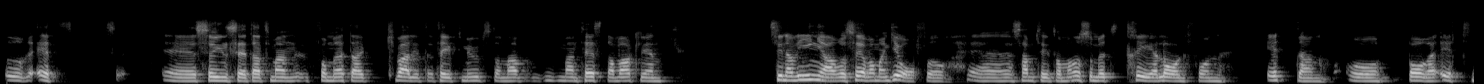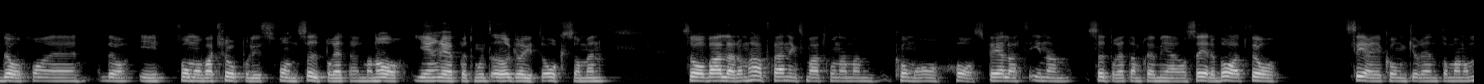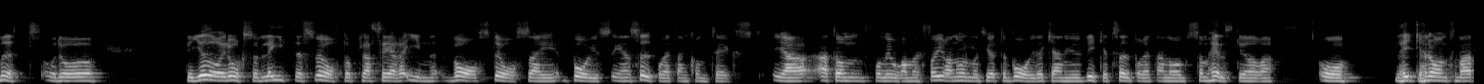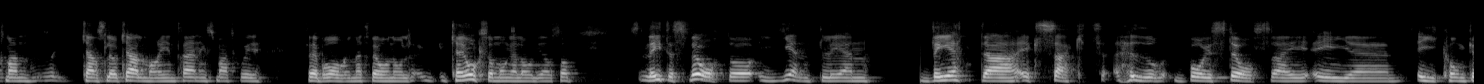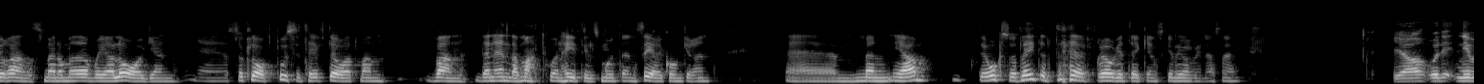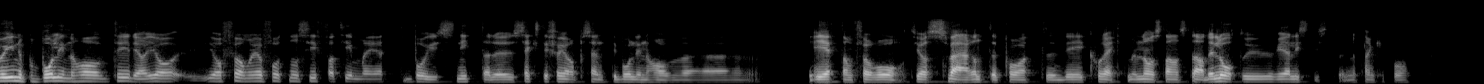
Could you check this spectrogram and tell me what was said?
ur ett eh, synsätt att man får möta kvalitativt motstånd. Man, man testar verkligen sina vingar och ser vad man går för. Eh, samtidigt har man också mött tre lag från ettan och bara ett då, från, eh, då i form av Akropolis från superettan. Man har genrepet mot Örgryte också men så av alla de här träningsmatcherna man kommer att ha spelat innan superettan-premiären så är det bara två seriekonkurrenter man har mött. Och då, det gör det också lite svårt att placera in var står sig Boys i en superettan-kontext. Ja, att de förlorar med 4-0 mot Göteborg, det kan ju vilket Superettan-lag som helst göra. Och likadant med att man kan slå Kalmar i en träningsmatch i februari med 2-0. kan ju också många lag göra. Så lite svårt att egentligen veta exakt hur Boys står sig i, eh, i konkurrens med de övriga lagen. Eh, såklart positivt då att man vann den enda matchen hittills mot en seriekonkurrent. Eh, men ja, det är också ett litet frågetecken skulle jag vilja säga. Ja, och det, ni var inne på bollinnehav tidigare. Jag, jag för mig jag har fått någon siffra till mig att Boys snittade 64% i bollinnehav eh, i ettan förra året. Jag svär inte på att det är korrekt, men någonstans där. Det låter ju realistiskt med tanke på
